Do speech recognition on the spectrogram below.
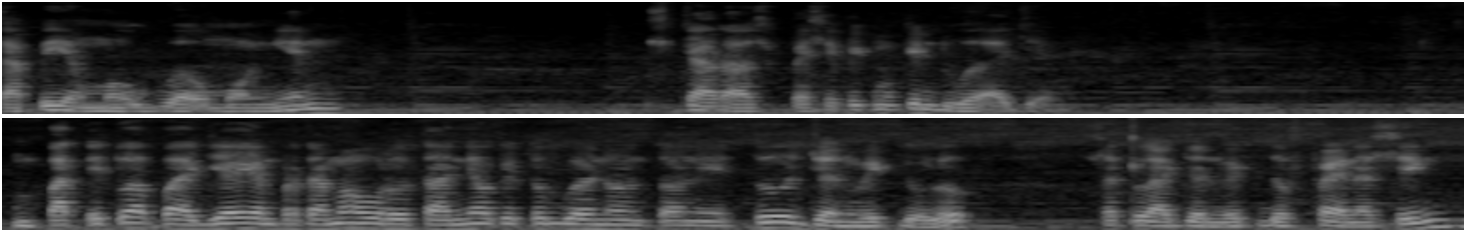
Tapi yang mau gua omongin secara spesifik mungkin dua aja. Empat itu apa aja? Yang pertama urutannya waktu itu gua nonton itu John Wick dulu. Setelah John Wick The Vanishing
